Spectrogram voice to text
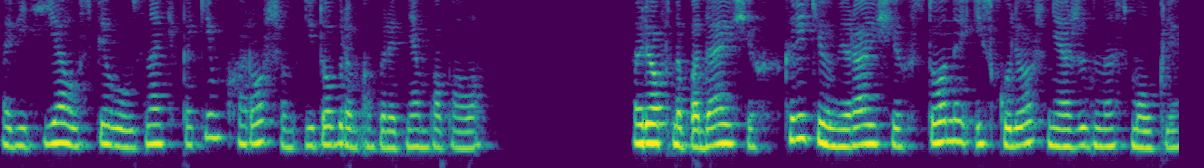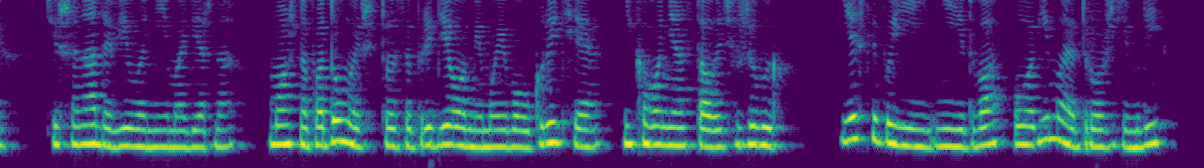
А ведь я успела узнать, каким хорошим и добрым оборотням попала. Рев нападающих, крики умирающих, стоны и скулеж неожиданно смолкли. Тишина давила неимоверно. Можно подумать, что за пределами моего укрытия никого не осталось в живых если бы ей не едва уловимая дрожь земли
